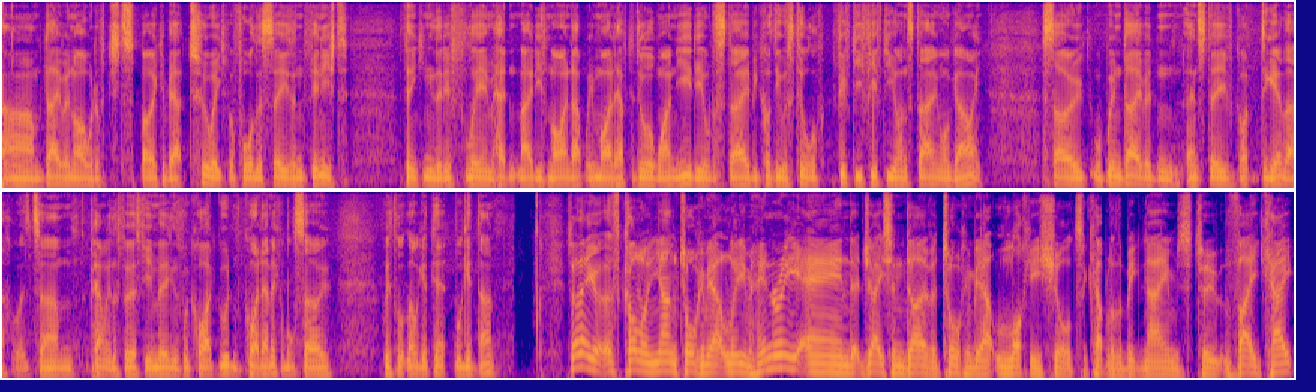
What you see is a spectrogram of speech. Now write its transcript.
um, David and I would have spoke about two weeks before the season finished, thinking that if Liam hadn't made his mind up, we might have to do a one-year deal to stay because he was still 50-50 on staying or going. So when David and, and Steve got together, um, apparently the first few meetings were quite good, quite amicable. So we thought they'll get we'll get done. So there you go. That's Colin Young talking about Liam Henry and Jason Dover talking about Lachie Schultz, a couple of the big names to vacate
